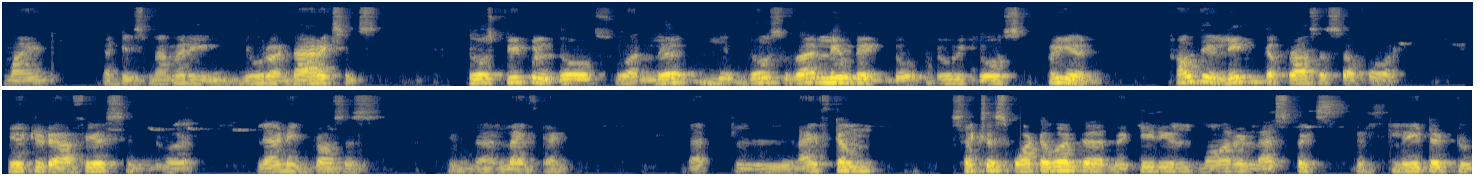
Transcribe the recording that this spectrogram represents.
mind, that is memory, neuron directions. Those people, those who are li- those who were lived in tho- during those period, how they link the process of our day-to-day affairs in our learning process in their lifetime. That lifetime success, whatever the material, moral aspects is related to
